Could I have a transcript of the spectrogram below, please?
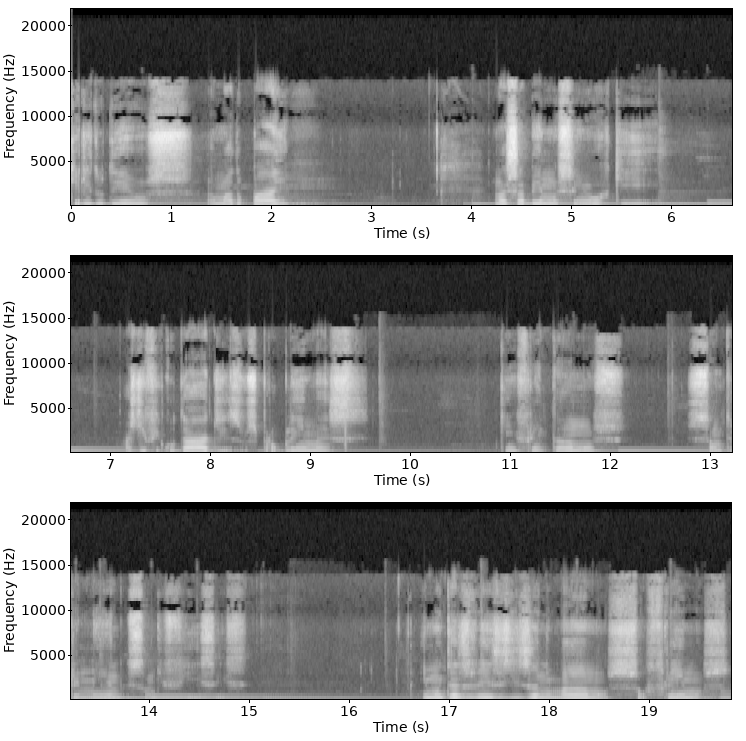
Querido Deus, amado Pai, nós sabemos, Senhor, que as dificuldades, os problemas que enfrentamos são tremendos, são difíceis. E muitas vezes desanimamos, sofremos.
